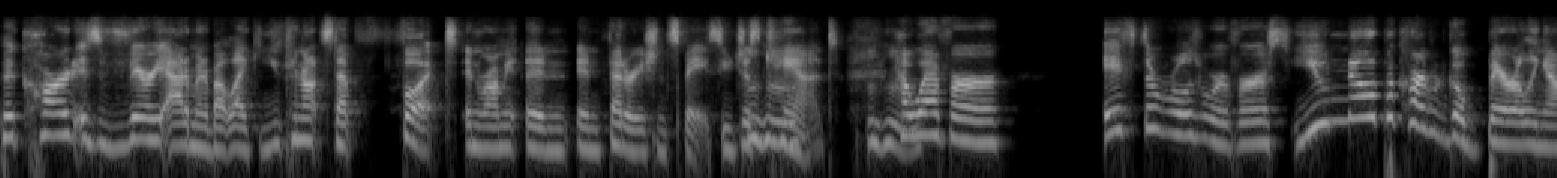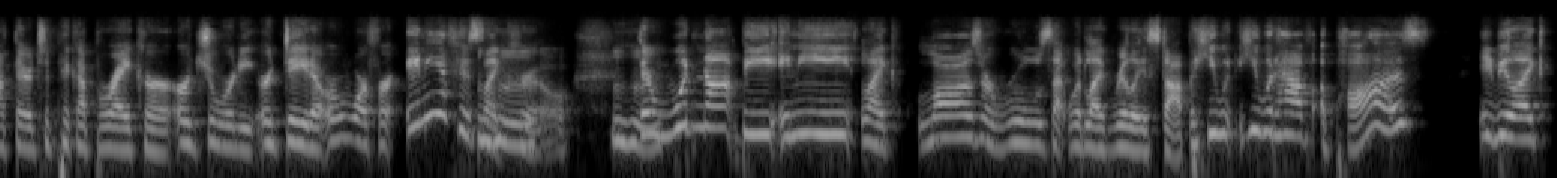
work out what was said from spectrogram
Picard is very adamant about like, you cannot step foot in Romu- in, in Federation space. You just Mhm. can't. Mhm. However, if the roles were reversed, you know Picard would go barreling out there to pick up Riker or Geordi or Data or Worf or any of his like Mhm. crew. Mhm. There would not be any like laws or rules that would like really stop. But he would he would have a pause. He'd be like,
